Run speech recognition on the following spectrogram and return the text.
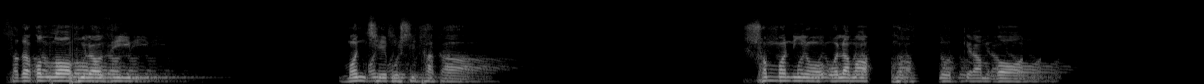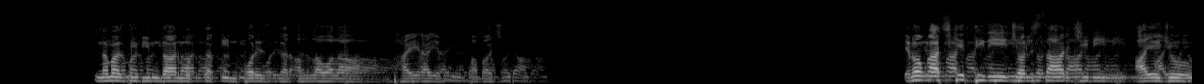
صدق الله العظيم মঞ্চে বসে থাকা সম্মানীয় ওলামা হযরত কেরামগণ, নামাজি দিনদার মুত্তাকিন পরেজগার আল্লাহওয়ালা ভাইরা এবং বাবাজিরা। এবং আজকের দিনে জলসার যিনি আয়োজক,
